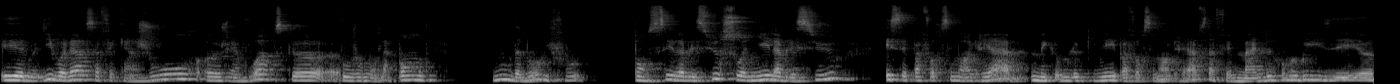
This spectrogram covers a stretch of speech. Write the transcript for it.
et elle me dit voilà, ça fait 15 jours, euh, je viens voir parce qu'il euh, faut que je remonte la pente. Non, d'abord, il faut penser la blessure, soigner la blessure. Et c'est pas forcément agréable, mais comme le kiné n'est pas forcément agréable, ça fait mal de remobiliser euh,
